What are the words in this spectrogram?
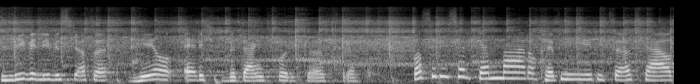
Lieve, lieve schatten, heel erg bedankt voor het luisteren. Was er iets herkenbaar of heb je hier iets uitgehaald?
